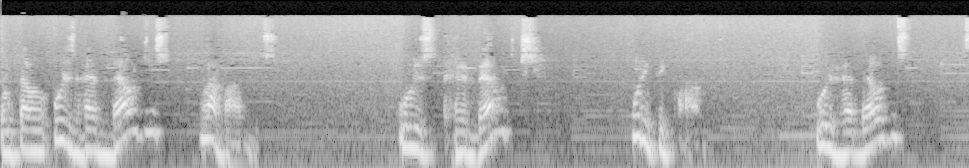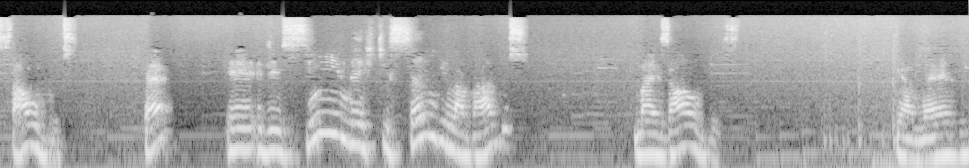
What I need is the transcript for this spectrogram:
então, os rebeldes lavados, os rebeldes purificados, os rebeldes salvos, né? Ele diz sim neste sangue lavados, mais alvos que a neve,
